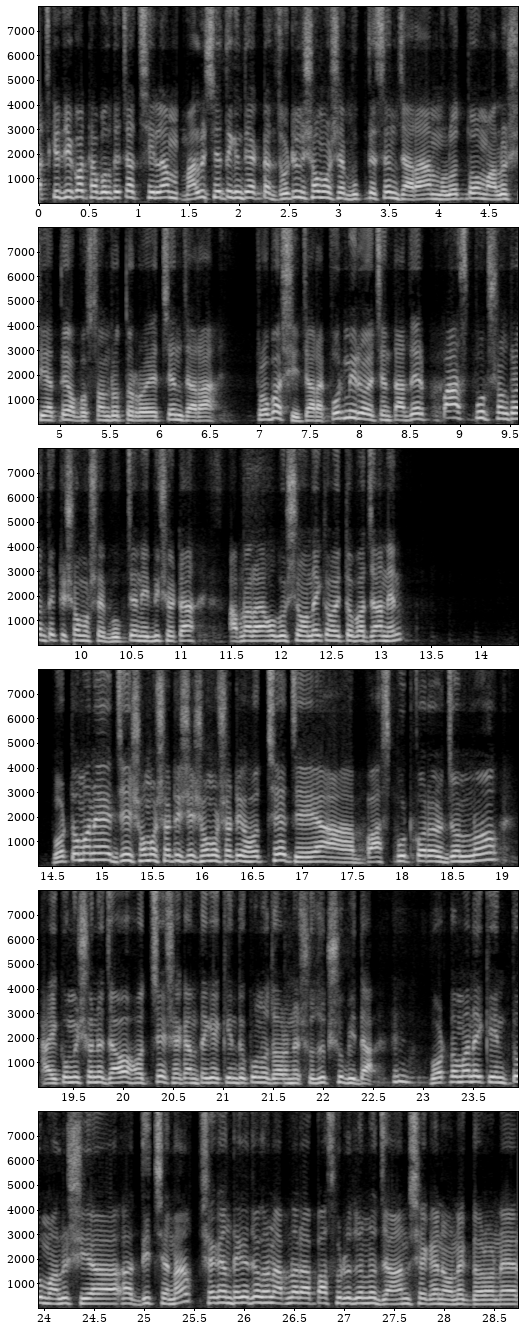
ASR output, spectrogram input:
আজকে যে কথা বলতে চাচ্ছিলাম, মালয়েশিয়াতে কিন্তু একটা জটিল সমস্যায় ভুগতেছেন যারা মূলত মালয়েশিয়াতে অবস্থানরত রয়েছেন, যারা প্রবাসী, যারা কর্মী রয়েছেন, তাদের পাসপোর্ট সংক্রান্ত একটি সমস্যায় ভুগছেন। এই বিষয়টা আপনারা অবশ্যই অনেকে হয়তো বা জানেন। বর্তমানে যে সমস্যাটি, সেই সমস্যাটি হচ্ছে যে পাসপোর্ট করার জন্য হাই কমিশনে যাওয়া হচ্ছে। সেখান থেকে কিন্তু কোনো ধরনের সুযোগ সুবিধা বর্তমানে কিন্তু মালয়েশিয়া দিচ্ছে না। সেখান থেকে যখন আপনারা পাসপোর্টের জন্য যান, সেখানে অনেক ধরনের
